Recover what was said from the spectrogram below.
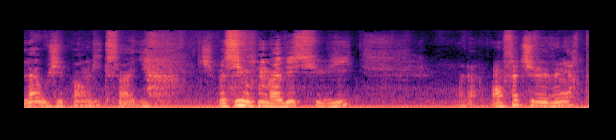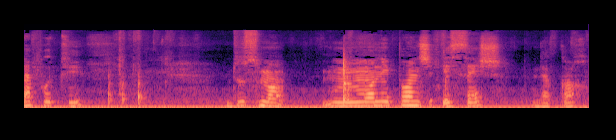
là où j'ai pas envie que ça aille. Je sais pas si vous m'avez suivi. Voilà. En fait je vais venir tapoter doucement. Mon éponge est sèche d'accord.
